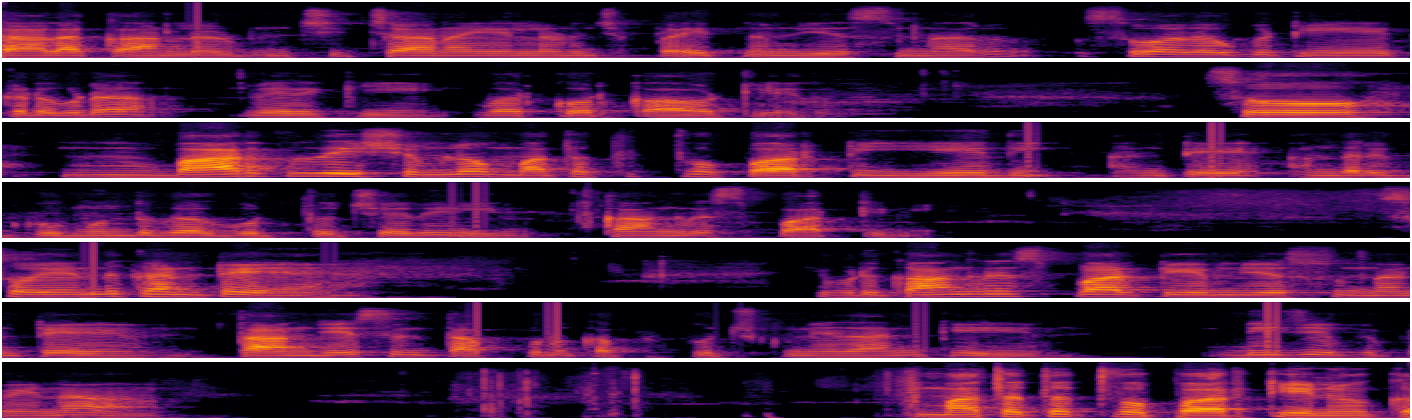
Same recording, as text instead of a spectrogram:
చాలా కారణాల నుంచి చాలా ఏళ్ళ నుంచి ప్రయత్నం చేస్తున్నారు. సో అదొకటి ఇక్కడ కూడా వీరికి వర్కౌట్ కావట్లేదు. సో భారతదేశంలో మతతత్వ పార్టీ ఏది అంటే అందరికి ముందుగా గుర్తొచ్చేది కాంగ్రెస్ పార్టీని. సో ఎందుకంటే ఇప్పుడు కాంగ్రెస్ పార్టీ ఏం చేస్తుందంటే తాను చేసిన తప్పును కప్పిపుచ్చుకునేదానికి బీజేపీ పైన మతతత్వ పార్టీ అని ఒక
